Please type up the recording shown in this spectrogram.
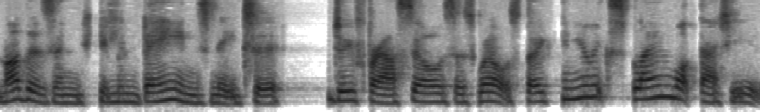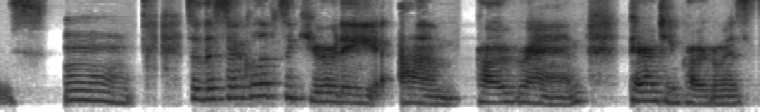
mothers and human beings need to do for ourselves as well. So, can you explain what that is? Mm. So, the Circle of Security um, program, parenting program, is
